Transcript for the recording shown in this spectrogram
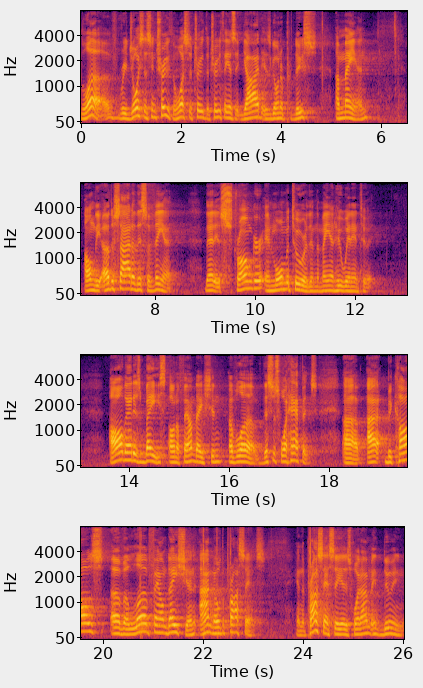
love, rejoices in truth. And what's the truth? The truth is that God is going to produce a man on the other side of this event that is stronger and more mature than the man who went into it. All that is based on a foundation of love. This is what happens. Uh, I, because of a love foundation, I know the process. And the process is what I'm doing,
